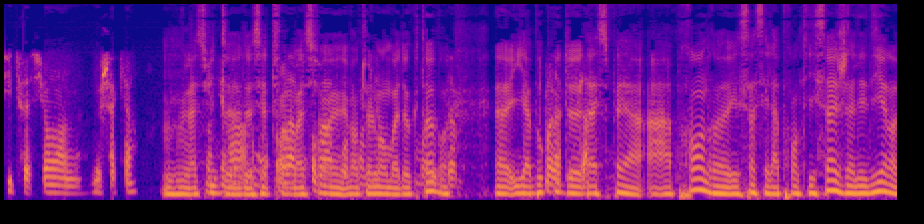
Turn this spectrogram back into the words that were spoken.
situations de chacun. Mmh, la suite de, cette formation éventuellement au mois d'octobre. Euh, il y a beaucoup d'aspects à, à, apprendre et ça c'est l'apprentissage. J'allais dire,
